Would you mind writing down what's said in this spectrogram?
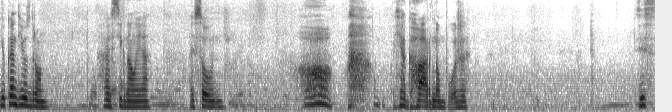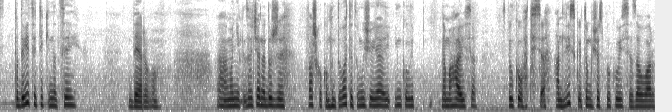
You can't use drone. Have signal, yeah. I saw. О, як гарно, Боже. Здесь подивіться тільки на цей дерево. Мені, звичайно, дуже важко коментувати, тому що я інколи намагаюся спілкуватися англійською, тому що спілкуюся за увару.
